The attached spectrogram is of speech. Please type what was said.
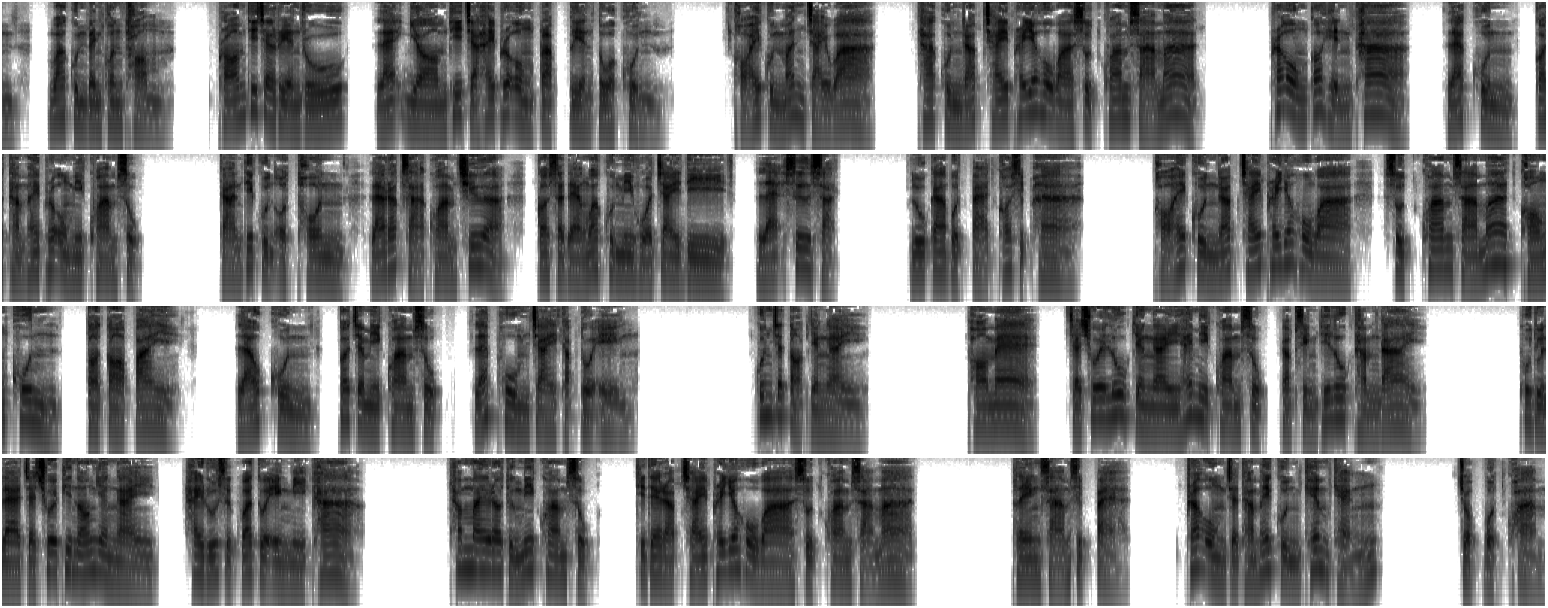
ว่าคุณเป็นคนถ่อม พร้อมที่จะเรียนรู้และยอมที่จะให้พระองค์ปรับเปลี่ยนตัวคุณ ขอให้คุณมั่นใจว่า ถ้าคุณรับใช้พระยะโฮวาสุดความสามารถ พระองค์ก็เห็นค่า และคุณก็ทำให้พระองค์มีความสุข การที่คุณอดทนและรักษาความเชื่อ ก็แสดงว่าคุณมีหัวใจดี และซื่อสัตย์ลูกาบท8ข้อ15 ขอให้คุณรับใช้พระยะโฮวา สุดความสามารถของคุณต่อต่อไป แล้วคุณก็จะมีความสุขและภูมิใจกับตัวเอง คุณจะตอบยังไง พ่อแม่จะช่วยลูกยังไงให้มีความสุขกับสิ่งที่ลูกทำได้ ผู้ดูแลจะช่วยพี่น้องยังไง ให้รู้สึกว่าตัวเองมีค่าทำไมเราถึงมีความสุขที่ได้รับใช้พระยะโฮวาสุดความสามารถ เพลง 38 พระองค์จะทำให้คุณเข้มแข็ง จบบทความ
